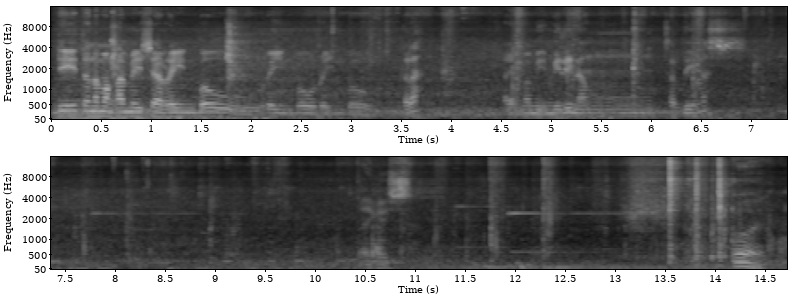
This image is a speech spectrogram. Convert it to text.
Dito naman kami sa Rainbow. Rainbow, Rainbow. Tara. Tayo mamimili ng sardinas. Tayo guys. Ay, nako.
